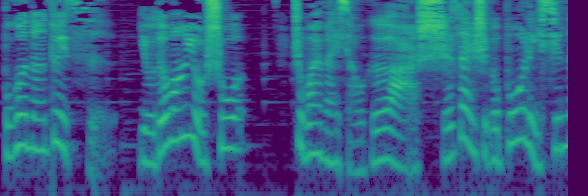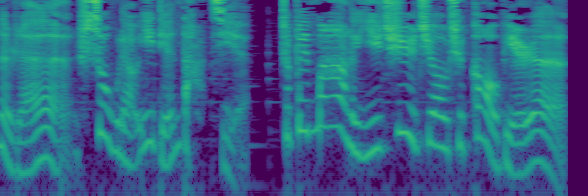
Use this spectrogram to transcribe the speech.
不过呢，对此有的网友说，这外卖小哥啊实在是个玻璃心的人，受不了一点打击，这被骂了一句就要去告别人，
